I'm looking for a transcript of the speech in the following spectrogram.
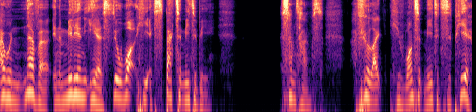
I would never in a million years do what he expected me to be. Sometimes I feel like he wanted me to disappear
